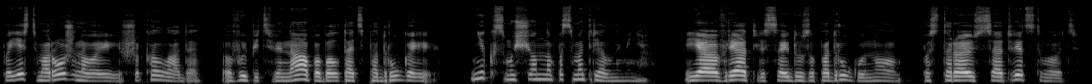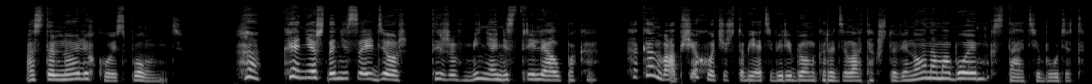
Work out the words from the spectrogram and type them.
поесть мороженого и шоколада, выпить вина, поболтать с подругой. Ник смущенно посмотрел на меня. Я вряд ли сойду за подругу, но постараюсь соответствовать. Остальное легко исполнить. Ха, конечно, не сойдешь. Ты же в меня не стрелял пока. Хакан вообще хочет, чтобы я тебе ребенка родила, так что вино нам обоим кстати будет.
